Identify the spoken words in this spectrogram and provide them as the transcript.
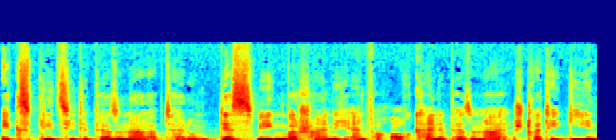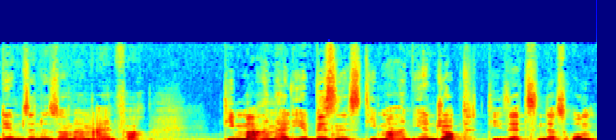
explizite Personalabteilung. Deswegen wahrscheinlich einfach auch keine Personalstrategie in dem Sinne, sondern einfach die machen halt ihr Business, die machen ihren Job, die setzen das um.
